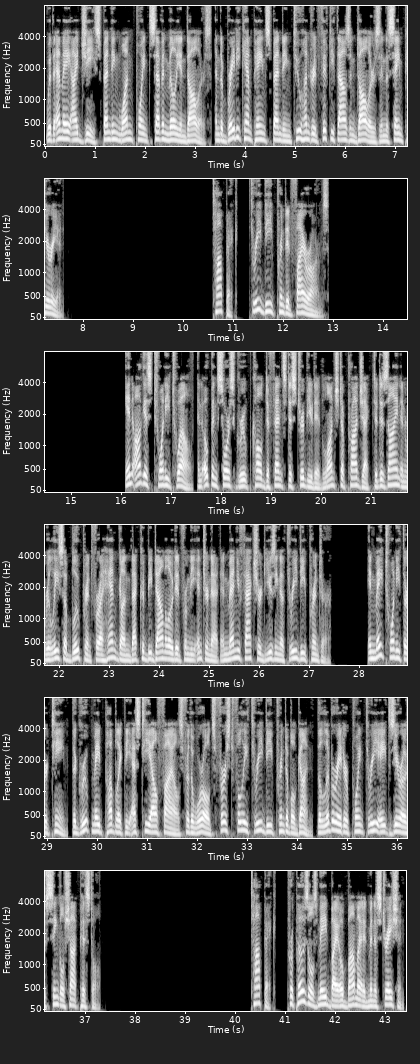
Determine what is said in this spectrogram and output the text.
with MAIG spending $1.7 million, and the Brady campaign spending $250,000 in the same period. 3D printed firearms In August 2012, an open-source group called Defense Distributed launched a project to design and release a blueprint for a handgun that could be downloaded from the Internet and manufactured using a 3D printer. In May 2013, the group made public the STL files for the world's first fully 3D printable gun, the Liberator .380 single-shot pistol. Proposals made by Obama administration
